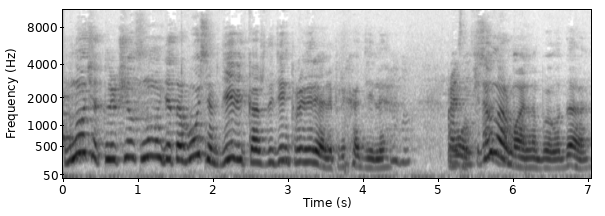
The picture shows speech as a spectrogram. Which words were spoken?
В ночь отключился, ну, мы где-то в 8, в 9 каждый день проверяли, приходили. Праздники, все да? нормально было, да.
